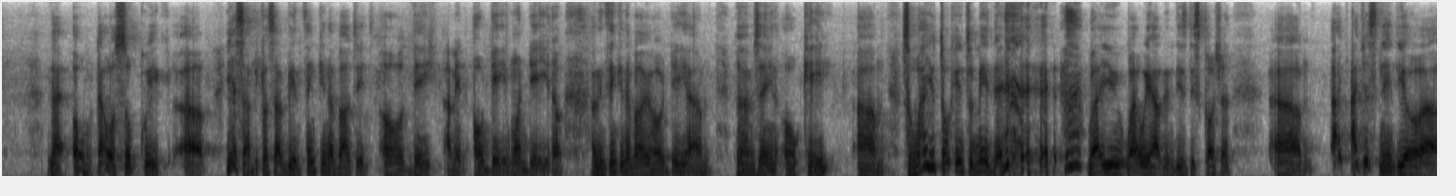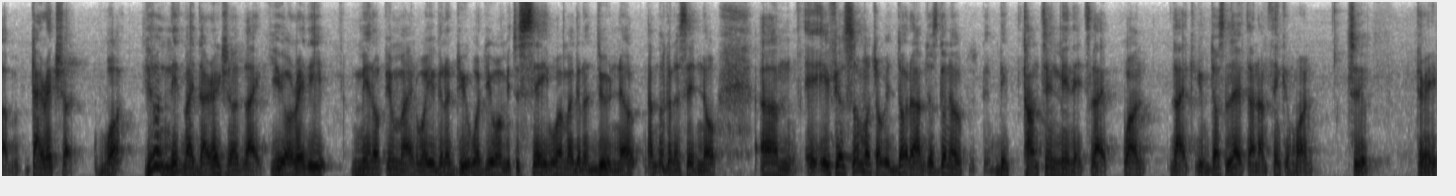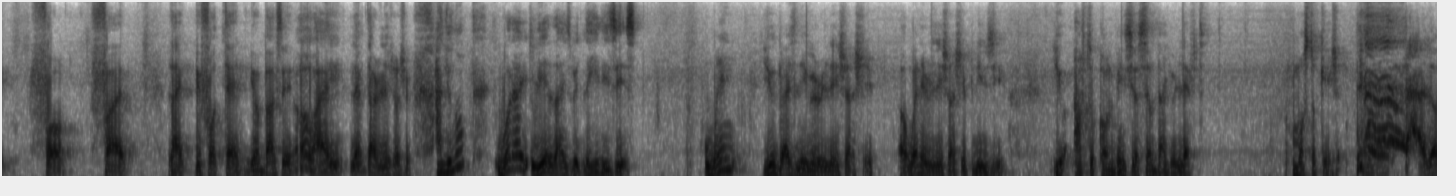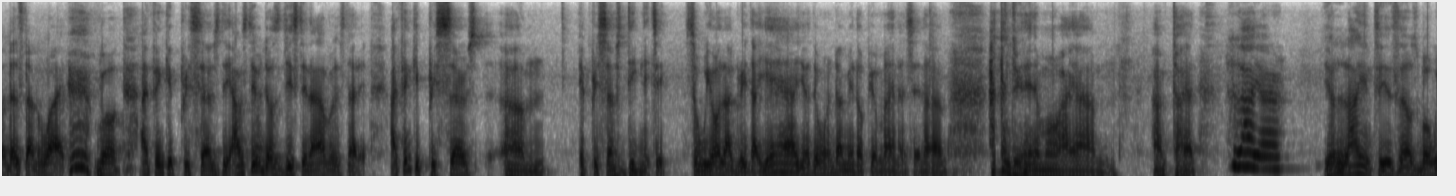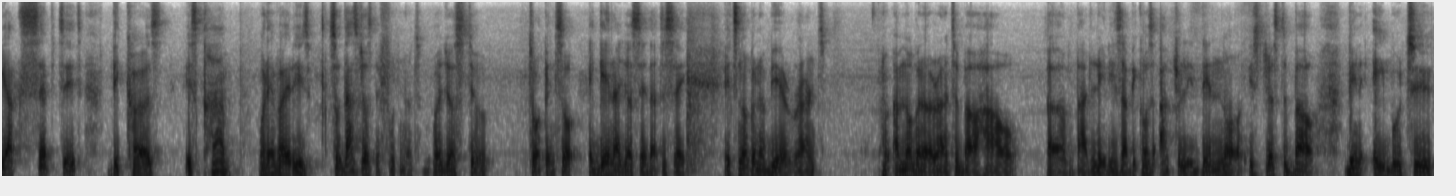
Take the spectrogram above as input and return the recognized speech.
Like, oh, that was so quick. Uh, Yes, sir, because I've been thinking about it all day. I mean, all day, one day, you know. I've been thinking about it all day. Um, so I'm saying, okay. Um, so why are you talking to me then? why are you? Why are we having this discussion? Um, I, I just need your um, direction. What? You don't need my direction. Like you already made up your mind what you're gonna do. What do you want me to say? What am I gonna do? No, I'm not gonna say no um, if you're so much of a daughter, I'm just gonna be counting minutes, like one, like you've just left, and I'm thinking one, two, three, four, five. Like before 10, you're back saying, Oh, I left that relationship. And you know, what I realize with ladies is when you guys leave a relationship, or when a relationship leaves you, you have to convince yourself that you left most occasion. I don't understand why, but I think it preserves the. I'm still just gisting. I haven't started. I think it preserves. Um, it preserves dignity. So we all agree that yeah, you're the one that made up your mind and said, um, I can't do it anymore. I am, I'm tired. Liar, you're lying to yourselves. But we accept it because it's calm, whatever it is. So that's just the footnote. We're just still talking. So again, I just said that to say it's not going to be a rant. I'm not going to rant about how uh, bad ladies are because actually they know it's just about being able to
